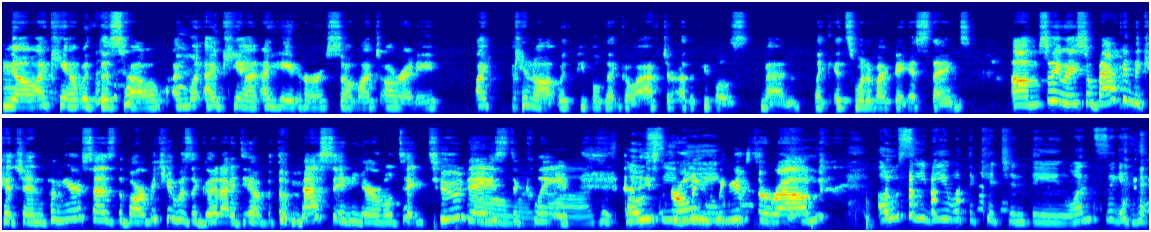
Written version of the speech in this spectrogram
No, I can't with this hoe. I'm like, I can't. I hate her so much already. I cannot with people that go after other people's men. Like, it's one of my biggest things. Um, so anyway, so back in the kitchen, Pamir says the barbecue was a good idea, but the mess in here will take two days Oh to clean. God, And he's throwing leaves around. OCD with the kitchen thing once again.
